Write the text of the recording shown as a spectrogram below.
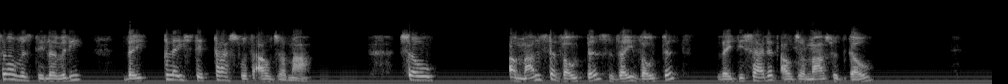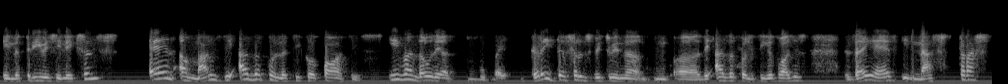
service delivery. They place their trust with Al Jama-ah. So, amongst the voters, they voted. They decided Al Jama-ah should go in the previous elections and amongst the other political parties, even though there are great difference between uh, uh, the other political parties, they have enough trust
